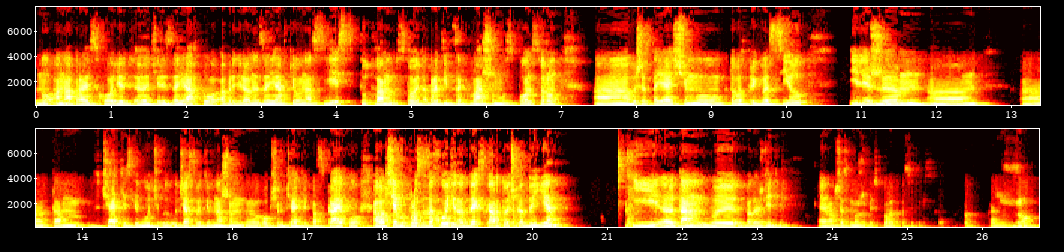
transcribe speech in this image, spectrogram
ну, она происходит э, через заявку. Определенные заявки у нас есть. Тут вам стоит обратиться к вашему спонсору, а, вышестоящему, кто вас пригласил, или же там в чате, если вы участвуете в нашем э, общем чате по скайпу. А вообще вы просто заходите на dexcar.de и э, там вы, подождите, я вам сейчас, может быть, коротко покажу.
